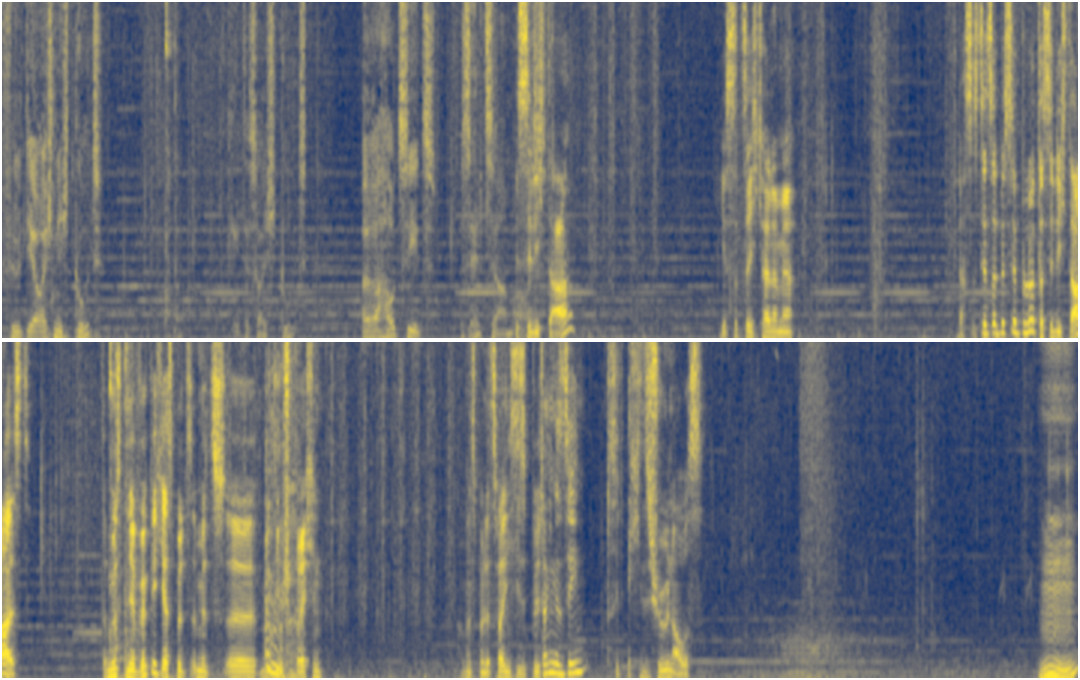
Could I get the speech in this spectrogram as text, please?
Fühlt ihr euch nicht gut? Geht es euch gut? Eure Haut sieht seltsam aus. Ist sie nicht da? Hier ist tatsächlich keiner mehr. Das ist jetzt ein bisschen blöd, dass sie nicht da ist. Da müssten ja wirklich erst mit, mit, äh, mit ihm sprechen. Haben wir uns beim letzten Mal eigentlich diese Bilder gesehen? Das sieht echt schön aus. Hm.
